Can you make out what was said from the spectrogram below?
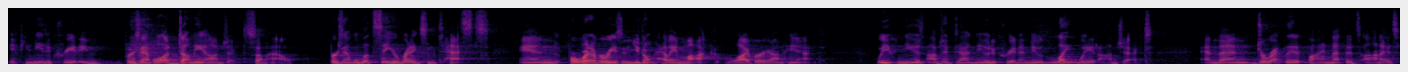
if you need to create, a, for example, a dummy object somehow. For example, let's say you're writing some tests, and for whatever reason, you don't have a mock library on hand. Well, you can use object.new to create a new lightweight object and then directly define methods on it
